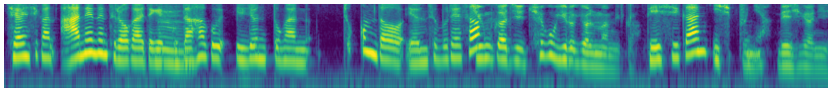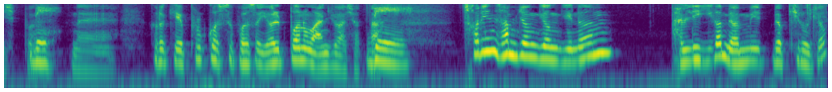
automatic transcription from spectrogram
제한 시간 안에는 들어가야 되겠구나 음. 하고 1년 동안 조금 더 연습을 해서 지금까지 최고 기록이 얼마입니까? 4시간 20분이요. 4시간 20분. 네. 네. 그렇게 풀코스 벌써 10번은 완주하셨다. 네. 철인 3종 경기는 달리기가 몇, 미, 몇 킬로죠?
